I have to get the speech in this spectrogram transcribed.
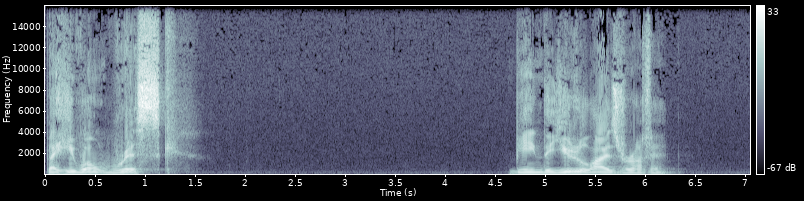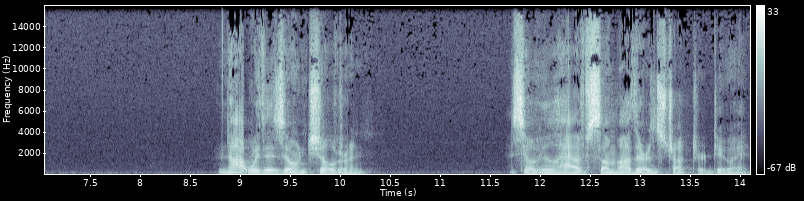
But he won't risk being the utilizer of it, not with his own children. So he'll have some other instructor do it.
